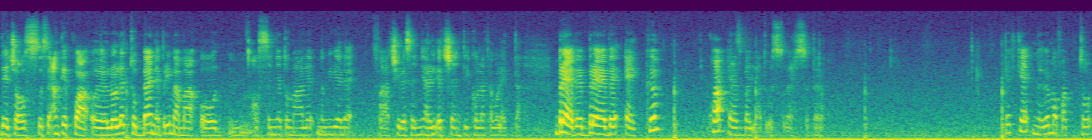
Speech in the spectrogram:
de cios anche qua eh, l'ho letto bene prima ma ho, mh, ho segnato male. Non mi viene facile segnare gli accenti con la tavoletta. Breve breve ec qua era sbagliato questo verso però. Perché noi abbiamo fatto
